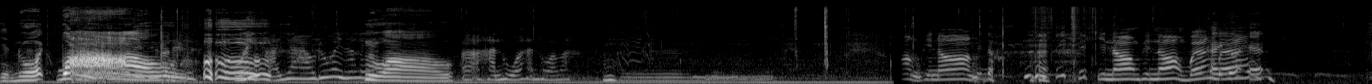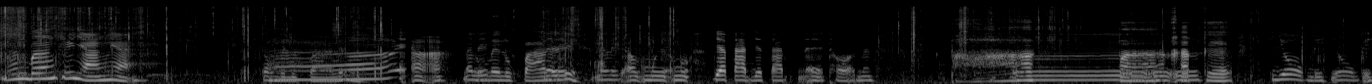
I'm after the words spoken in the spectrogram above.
อย่าน้อย ว้าวดูดิโอ้ยขายาวด้วยนะเลยว้าวอะหันหัวหันหัวมาอืมเออนี่พี่น้อง พี่น้องพี่น้องเบิ้งใครเบิ้ก็งเห็นเบิ้งเบิ้งคืออย่างเนี่ยต้องเป็นลูกปลาแล้วนี่เอ้ยอะอะต้นั่อนงเล็กเป็นลูกปลานั่เลนยเล็กนั่นเล็กเอามือเอามืออย่าตัดอย่าตัดเออถอนมันปลาเออปลาเออเออคักแท้โยกดิโยกดิ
